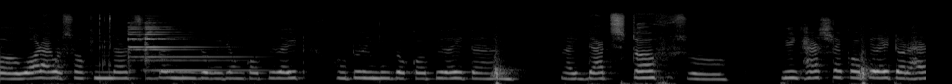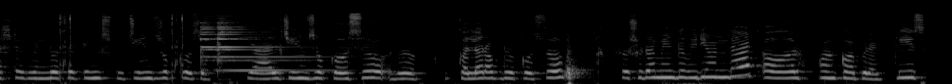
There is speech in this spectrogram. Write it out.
uh, what i was talking that should i make the video on copyright? How to remove the copyright and like that stuff. So make hashtag copyright or hashtag window settings to change the cursor. Yeah i'll change the cursor the color of the cursor. So should i make the video on that or on copyright? Please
